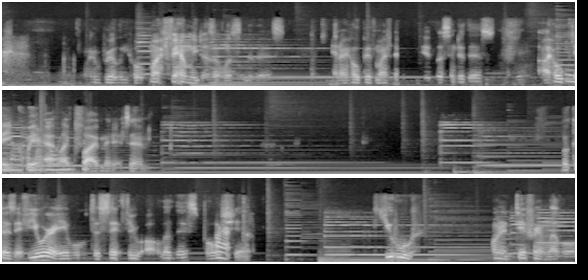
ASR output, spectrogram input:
I really hope my family doesn't listen to this. And I hope if my family did listen to this, I hope they quit at like five minutes in. Because if you were able to sit through all of this bullshit, you on a different level.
